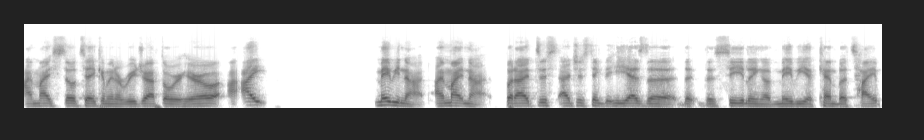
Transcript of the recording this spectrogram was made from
I might still take him in a redraft over Herro. I, I maybe not. I might not, but I just I just think that he has the the, the ceiling of maybe a Kemba type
